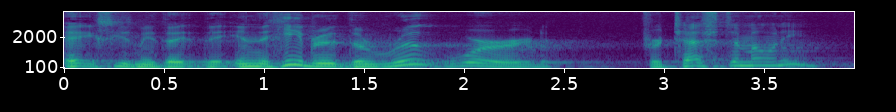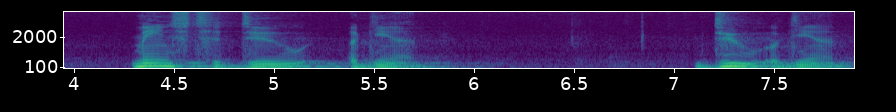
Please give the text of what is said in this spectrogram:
eh, excuse me, the, the, in the Hebrew, the root word for testimony means to do again do again.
